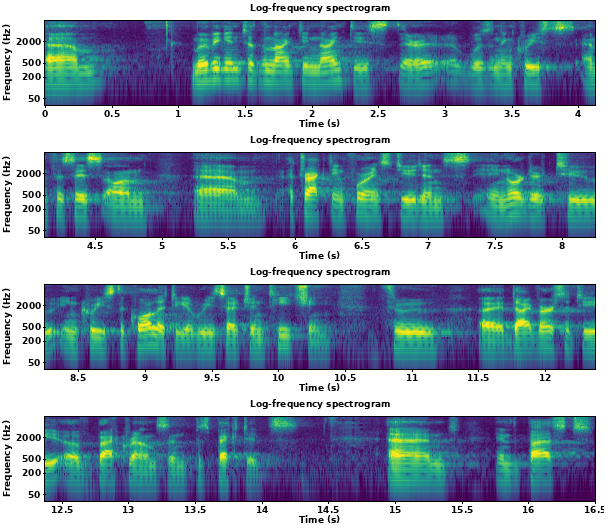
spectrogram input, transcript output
Um, moving into the 1990s, there was an increased emphasis on um, attracting foreign students in order to increase the quality of research and teaching through a diversity of backgrounds and perspectives. And in the past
